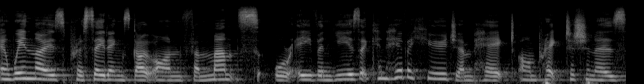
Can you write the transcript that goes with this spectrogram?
And when those proceedings go on for months or even years, it can have a huge impact on practitioners'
